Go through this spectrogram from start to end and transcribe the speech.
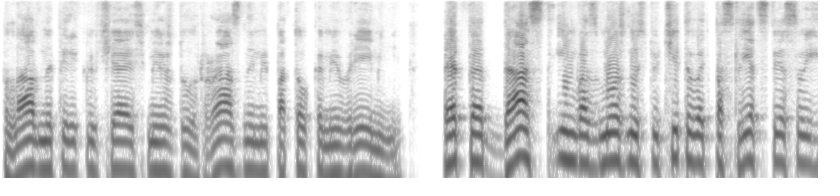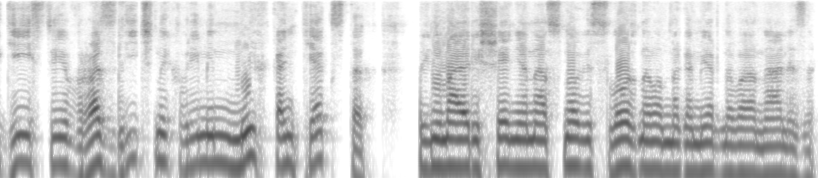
плавно переключаясь между разными потоками времени – Это даст им возможность учитывать последствия своих действий в различных временных контекстах, принимая решения на основе сложного многомерного анализа,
